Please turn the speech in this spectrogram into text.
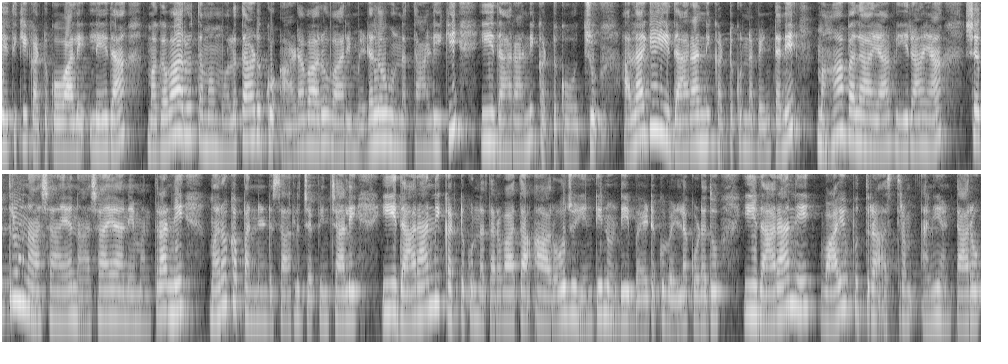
చేతికి కట్టుకోవాలి. లేదా మగవారు తమ మొలతాడుకు ఆడవారు వారి మెడలో ఉన్న తాళికి ఈ దారాన్ని కట్టుకోవచ్చు. అలాగే ఈ దారాన్ని కట్టుకున్న వెంటనే మహాబలాయ వీరాయ శత్రునాశాయ నాశాయ అనే మంత్రాన్ని మరొక పన్నెండు సార్లు జపించాలి. ఈ దారాన్ని కట్టుకున్న తర్వాత ఆ రోజు ఇంటి నుండి బయటకు వెళ్ళకూడదు. ఈ దారాన్ని వాయుపుత్ర అస్త్రం అని అంటారు.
